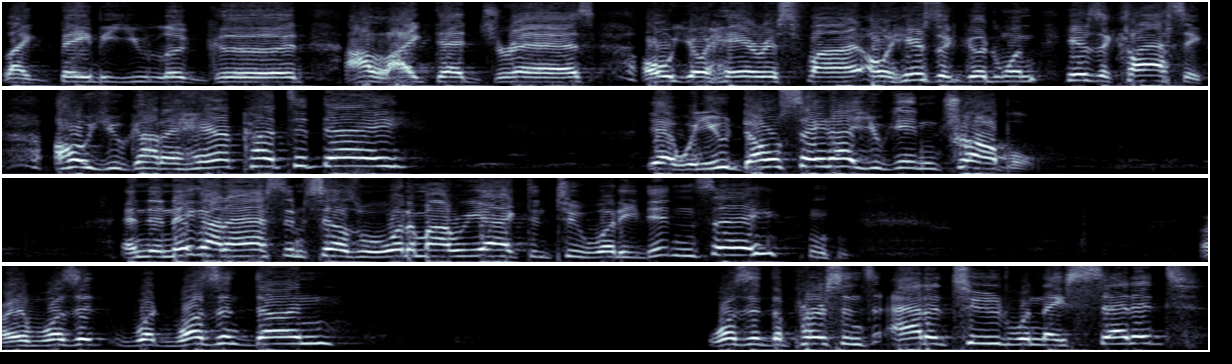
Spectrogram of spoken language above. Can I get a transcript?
Like, baby, you look good. I like that dress. Oh, your hair is fine. Oh, here's a good one. Here's a classic. Oh, you got a haircut today? Yeah, when you don't say that, you get in trouble. And then they got to ask themselves, well, what am I reacting to? What he didn't say? or was it what wasn't done? Was it the person's attitude when they said it?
